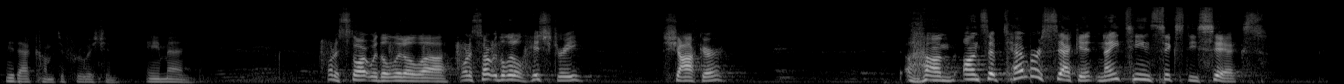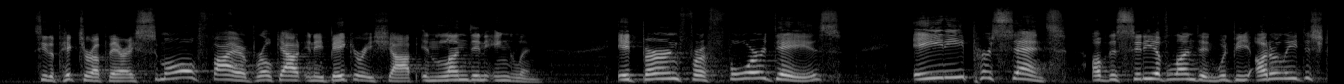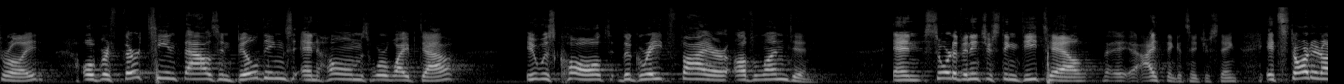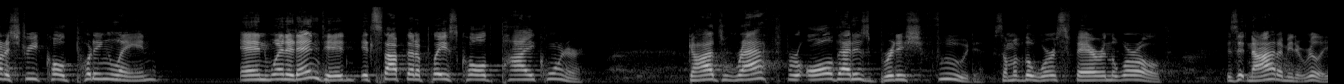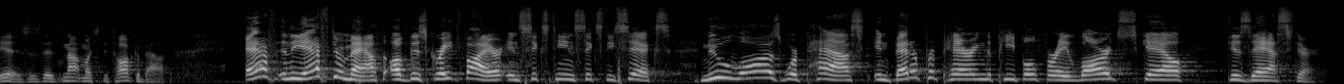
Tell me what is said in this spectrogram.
May that come to fruition. Amen. I want to start with a little. Uh, I want to start with a little history. Shocker. Um, on September 2nd, 1966, see the picture up there, a small fire broke out in a bakery shop in London, England. It burned for four days. 80% of the city of London would be utterly destroyed. Over 13,000 buildings and homes were wiped out. It was called the Great Fire of London. And sort of an interesting detail, I think it's interesting. It started on a street called Pudding Lane, and when it ended, it stopped at a place called Pie Corner. God's wrath for all that is British food, some of the worst fare in the world. Is it not? I mean, it really is. There's not much to talk about. In the aftermath of this great fire in 1666, new laws were passed in better preparing the people for a large scale disaster.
